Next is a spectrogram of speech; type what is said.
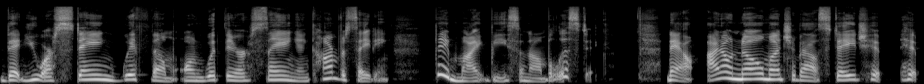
that you are staying with them on what they're saying and conversating, they might be somnambulistic. Now, I don't know much about stage hip, hip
